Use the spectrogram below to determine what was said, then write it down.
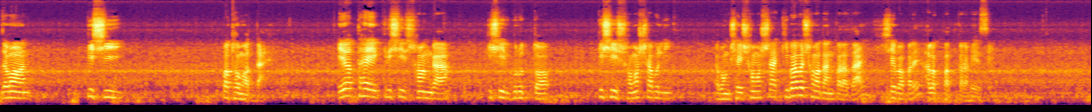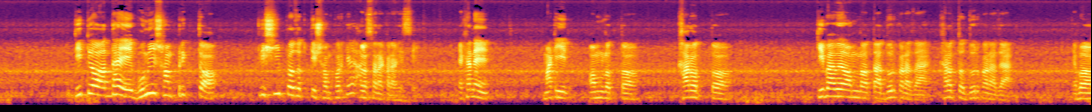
যেমন, কৃষি প্রথম অধ্যায়। এই অধ্যায়ে কৃষির সংজ্ঞা, কৃষির গুরুত্ব, কৃষির সমস্যাবলী এবং সেই সমস্যা কীভাবে সমাধান করা যায় সে ব্যাপারে আলোকপাত করা হয়েছে। দ্বিতীয় অধ্যায়ে ভূমি সম্পৃক্ত কৃষি প্রযুক্তি সম্পর্কে আলোচনা করা হয়েছে। এখানে মাটির অম্লত্ব খারত্ব কীভাবে অম্লতা দূর করা যায় খারত্ব দূর করা যায় এবং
